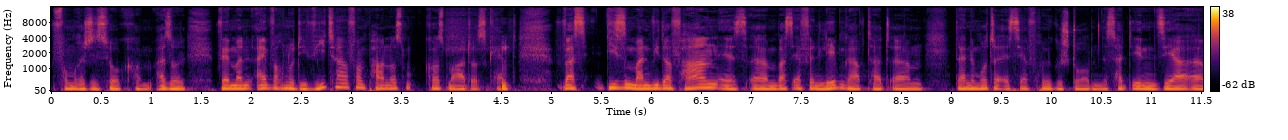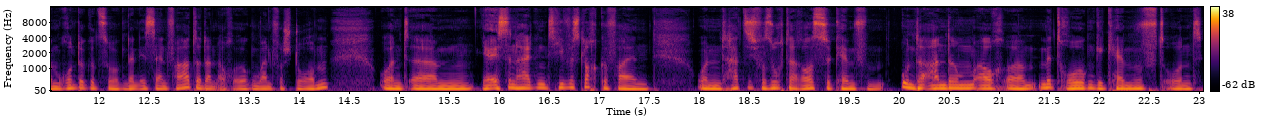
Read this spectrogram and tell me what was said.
vom Regisseur kommen. Also wenn man einfach nur die Vita von Panos Cosmatos kennt, was diesem Mann widerfahren ist, ähm, was er für ein Leben gehabt hat. Ähm, deine Mutter ist sehr früh gestorben. Das hat ihn sehr ähm, runtergezogen. Dann ist sein Vater dann auch irgendwann verstorben und ähm, er ist dann halt in ein tiefes Loch gefallen und hat sich versucht herauszukämpfen. Unter anderem auch ähm, mit Drogen gekämpft und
